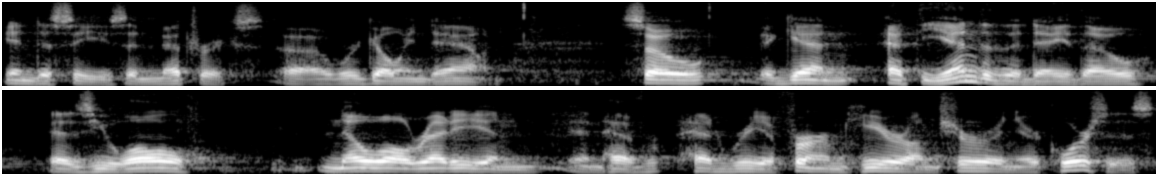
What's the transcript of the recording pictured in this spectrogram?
indices and metrics uh, were going down. So again, at the end of the day, though, as you all know already and, and have had reaffirmed here, I'm sure, in your courses,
